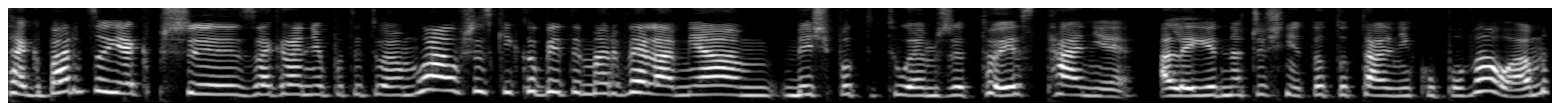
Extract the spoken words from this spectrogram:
tak bardzo jak przy zagraniu pod tytułem wow, wszystkie kobiety Marvela miałam myśl pod tytułem, że to jest tanie, ale jednocześnie to totalnie kupowałam,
